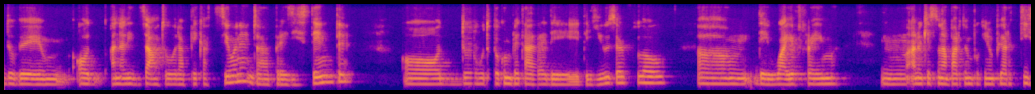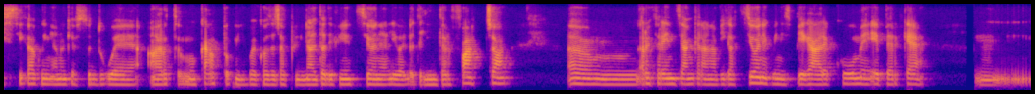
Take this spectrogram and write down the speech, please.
dove um, ho analizzato l'applicazione già preesistente, ho dovuto completare dei, dei user flow, um, dei wireframe, um, hanno chiesto una parte un pochino più artistica, quindi hanno chiesto due art mockup, quindi qualcosa già più in alta definizione a livello dell'interfaccia, um, referenze anche alla navigazione, quindi spiegare come e perché mh,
